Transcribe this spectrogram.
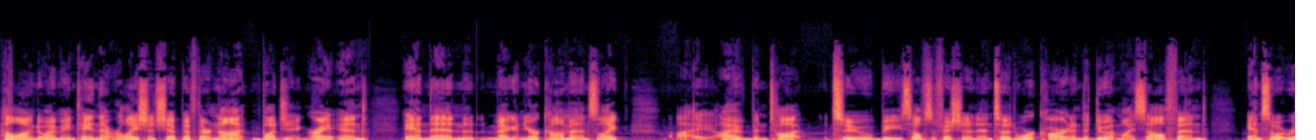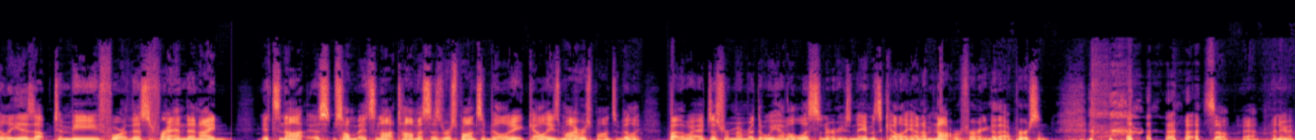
how long do I maintain that relationship if they're not budging, right? And and then Meghan, your comments, like I, I've been taught to be self sufficient and to work hard and to do it myself, and and so it really is up to me for this friend, and I it's not some. It's not Thomas's responsibility. Kelly's my responsibility. By the way, I just remembered that we have a listener whose name is Kelly, and I'm not referring to that person. so yeah. Anyway.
